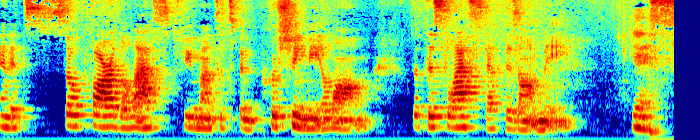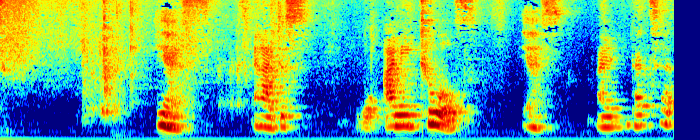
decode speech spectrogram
And it's so far the last few months, it's been pushing me along that this last step is on me. Yes. Yes. And I just, I need tools. Yes. I, that's it.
